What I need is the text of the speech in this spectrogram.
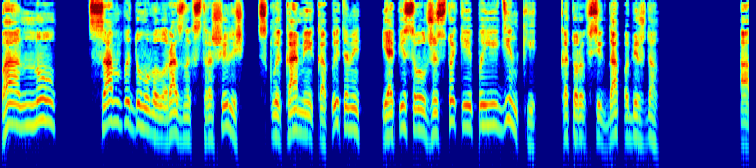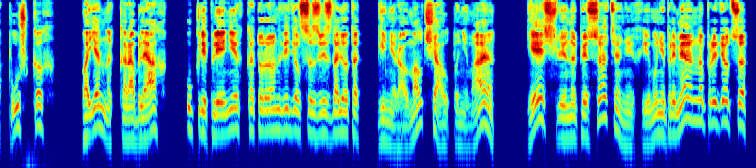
Банну сам выдумывал разных страшилищ с клыками и копытами и описывал жестокие поединки, которых всегда побеждал о пушках, военных кораблях, укреплениях, которые он видел со звездолета, генерал молчал, понимая, если написать о них, ему непременно придется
